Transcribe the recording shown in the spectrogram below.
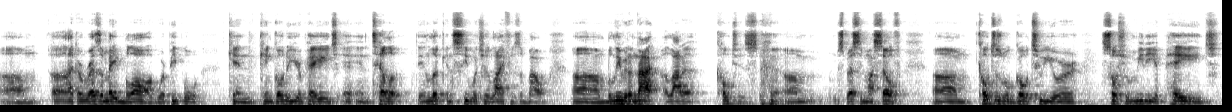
um, uh, like a resume blog where people can can go to your page and, and tell it and look and see what your life is about. Believe it or not, a lot of coaches, um, especially myself, um, coaches will go to your social media page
